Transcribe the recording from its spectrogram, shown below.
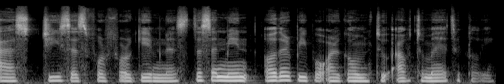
asked Jesus for forgiveness doesn't mean other people are going to automatically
